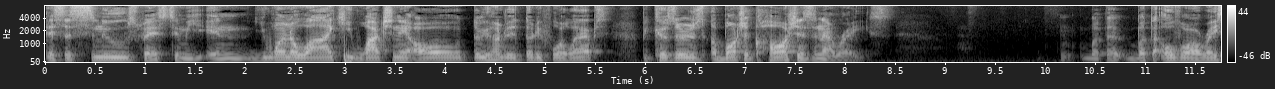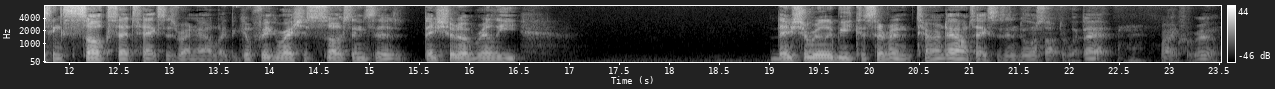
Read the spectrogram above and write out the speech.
it's a snooze fest to me. And you want to know why I keep watching it all 334 laps? Because there's a bunch of cautions in that race. But the but the overall racing sucks at Texas right now. Like the configuration sucks. And to, they should have really. They should really be considering tearing down Texas and doing something with that. Right, for real.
